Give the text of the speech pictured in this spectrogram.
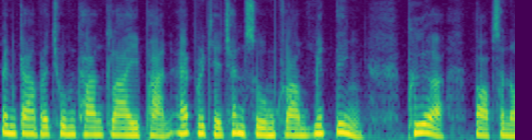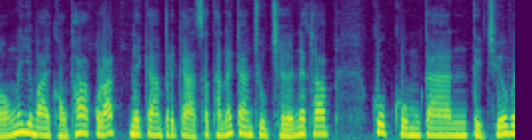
เป็นการประชุมทางไกลผ่านแอปพลิเคชัน Zoom Cloud Meeting เพื่อตอบสนองนโยบายของภาครัฐ ในการประกาศสถานการณ์ฉุกเฉินนะครับ ควบคุมการติดเชื้อไว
